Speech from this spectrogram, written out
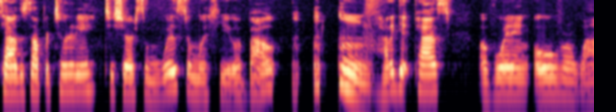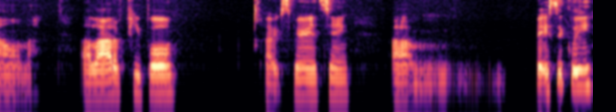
to have this opportunity to share some wisdom with you about how to get past avoiding overwhelm. A lot of people are experiencing um, basically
